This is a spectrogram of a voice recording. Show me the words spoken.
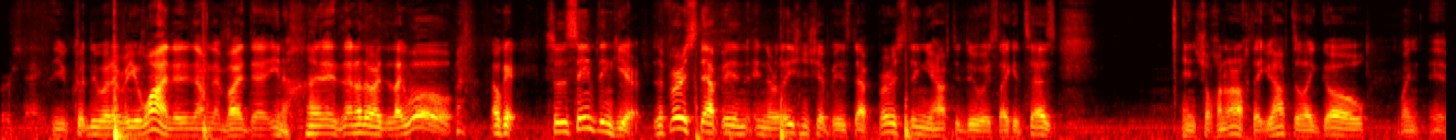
first day. You could do whatever you want, but uh, you know, in other words, it's like whoa, okay. So the same thing here. The first step in, in the relationship is that first thing you have to do is like it says in Shulchan Aruch that you have to like go when eh,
